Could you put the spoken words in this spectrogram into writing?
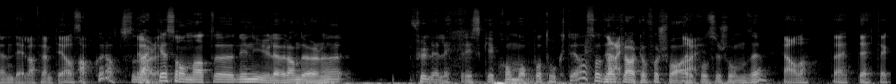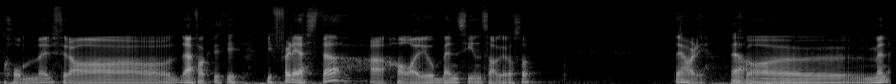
en del av fremtida. Altså. Akkurat. Så det, det er ikke det. sånn at de nye leverandørene fullelektriske kom opp og tok de, altså de Nei. har klart å forsvare Nei. posisjonen sin? Ja da. Dette kommer fra Det er faktisk de, de fleste har jo bensinsager også. Det har de. Ja. Så, men,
